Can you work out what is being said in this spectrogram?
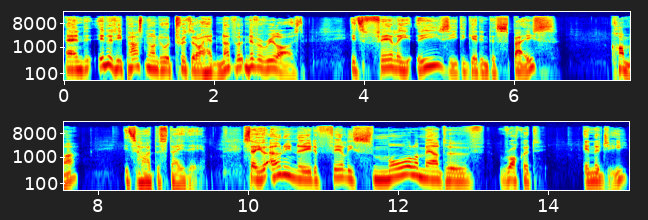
And in it, he passed me on to a truth that I had never, never realised it's fairly easy to get into space, comma, it's hard to stay there. So you only need a fairly small amount of rocket energy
